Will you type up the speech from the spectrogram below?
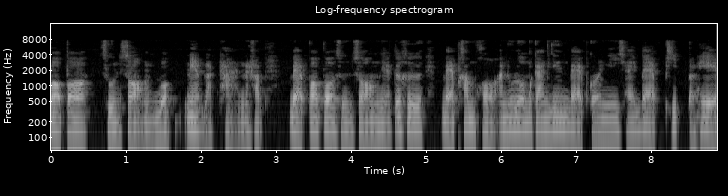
ปป02บวกแนบหลักฐานนะครับ แบบปป02เนี่ยก็คือแบบคำขออนุโลมการยื่นแบบกรณีใช้แบบผิดประเภท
